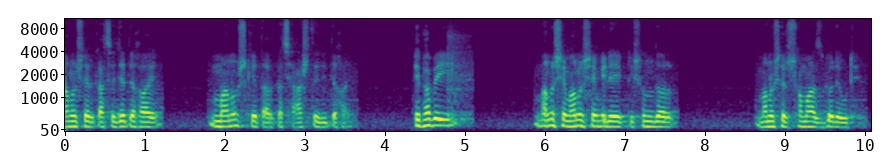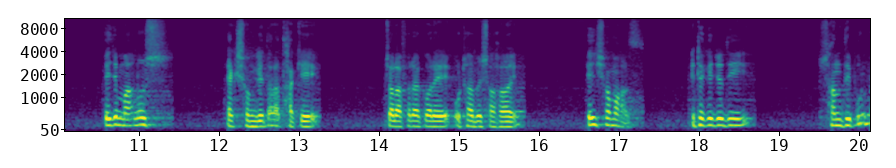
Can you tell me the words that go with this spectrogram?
মানুষের কাছে যেতে হয়, মানুষকে তার কাছে আসতে দিতে হয়। এভাবেই মানুষে মানুষে মিলে একটি সুন্দর মানুষের সমাজ গড়ে ওঠে। এই যে মানুষ একসঙ্গে তারা থাকে, চলাফেরা করে, ওঠা বেসা হয়, এই সমাজ এটাকে যদি শান্তিপূর্ণ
